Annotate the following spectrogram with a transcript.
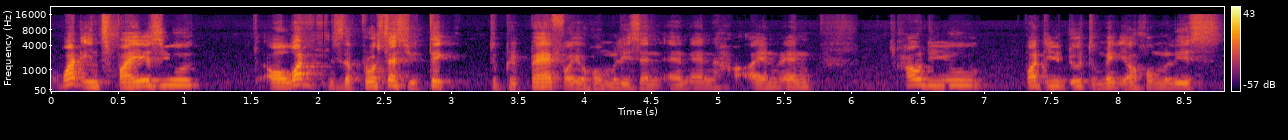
what inspires you, or what is the process you take to prepare for your homilies, and and and and, and how do you, what do you do to make your homilies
